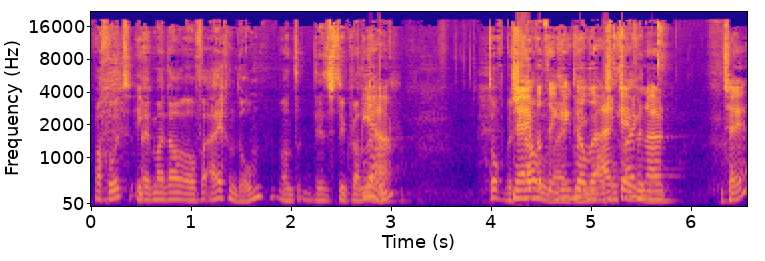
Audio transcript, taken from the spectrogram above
Maar goed, Ik- hey, maar dan over eigendom. Want dit is natuurlijk wel Ja. leuk. Toch Nee, beschouwen want ik, wij ik wilde dingen als ons eigenlijk even eigendom. naar... Zei je?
